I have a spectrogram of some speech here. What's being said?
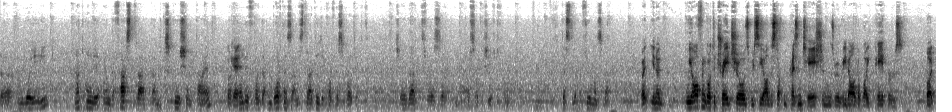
uh, in UAE, not only on the fast track and execution time, but Okay. only for the importance and strategic of this project. So that was uh, also achieved from just a few months back. But you know, we often go to trade shows, we see all the stuff in presentations, we read all the white papers, but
